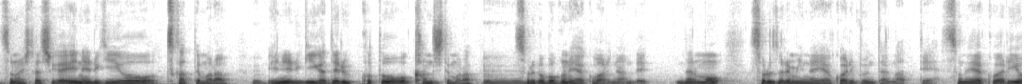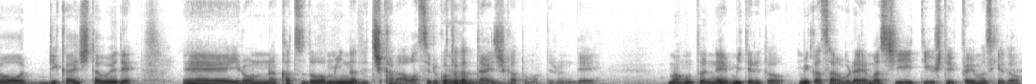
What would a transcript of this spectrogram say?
その人たちがエネルギーを使ってもらう、エネルギーが出ることを感じてもらう、それが僕の役割なんで。だからもうそれぞれみんな役割分担があってその役割を理解した上で、えーいろんな活動をみんなで力を合わせることが大事かと思ってるんで。まあ本当にね見てると「美香さん羨ましい」っていう人いっぱいいますけど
